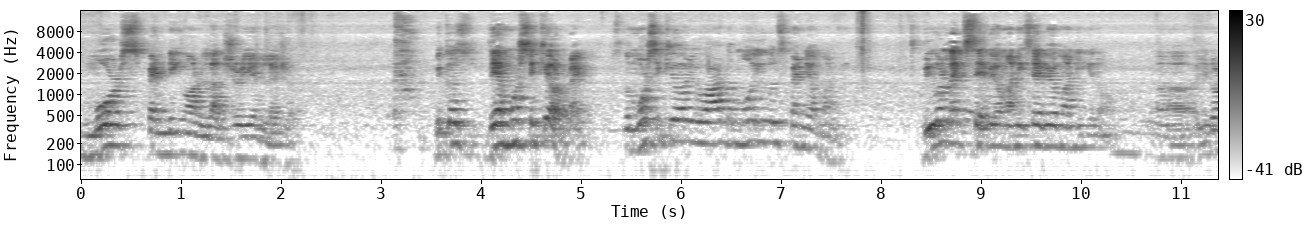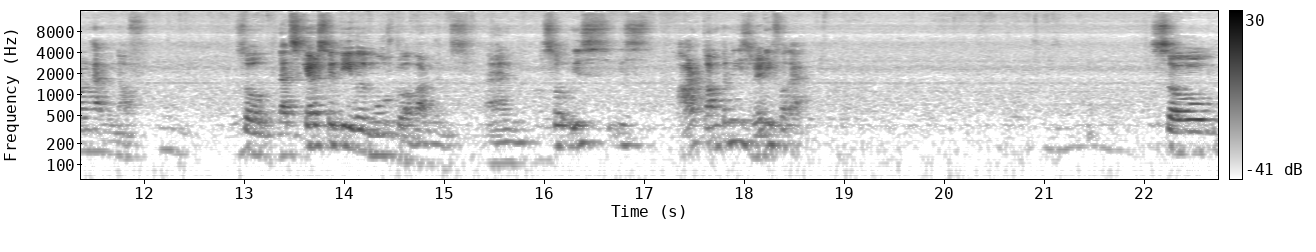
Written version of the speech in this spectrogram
more spending on luxury and leisure because they are more secure, right? So the more secure you are, the more you will spend your money. We were like, save your money, save your money, you know, uh, you don't have enough. So that scarcity will move to abundance. And so is, is our companies ready for that? So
